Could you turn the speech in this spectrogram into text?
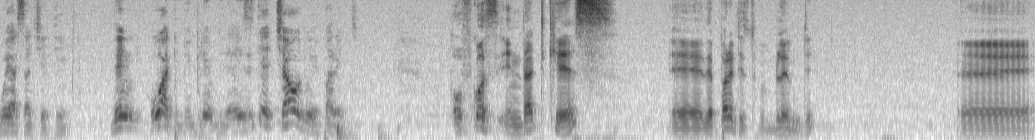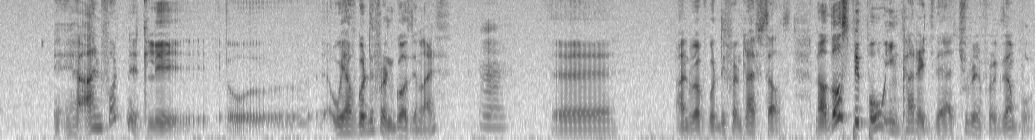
wear such a thing then who are to be blamed is it a child or a parent Of course, in that case, uh, the parent is to be blamed. Uh, unfortunately, we have got different goals in life. Mm. uh, and we have got different lifestyles. Now, those people who encourage their children, for example,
